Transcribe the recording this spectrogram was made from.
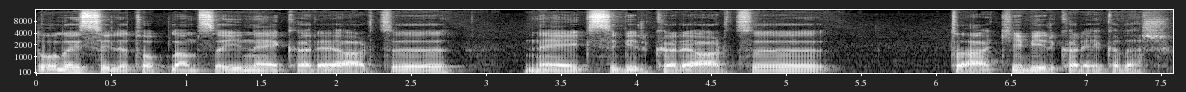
Dolayısıyla toplam sayı n kare artı n eksi 1 kare artı ta ki 1 kareye kadar.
